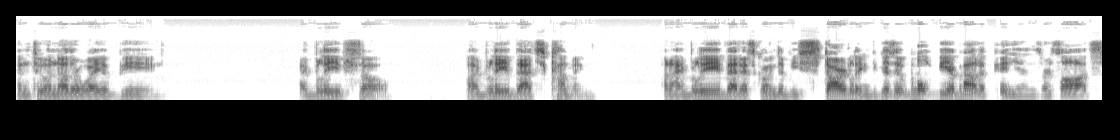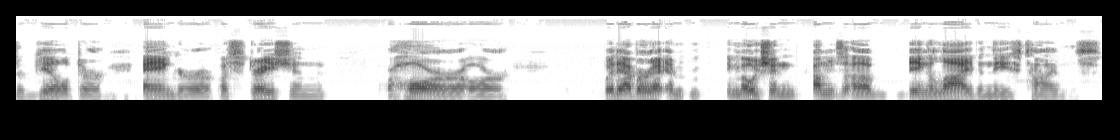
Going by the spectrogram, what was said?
into another way of being? I believe so. I believe that's coming. And I believe that it's going to be startling because it won't be about opinions or thoughts or guilt or anger or frustration or horror or whatever emotion comes of being alive in these times.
